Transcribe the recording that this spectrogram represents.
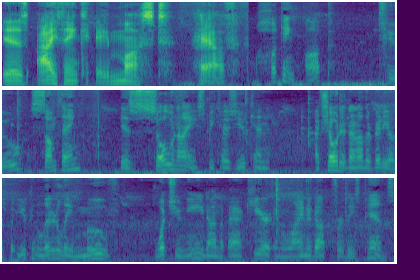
is i think a must have. Hooking up to something is so nice because you can i've showed it in other videos but you can literally move what you need on the back here and line it up for these pins.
